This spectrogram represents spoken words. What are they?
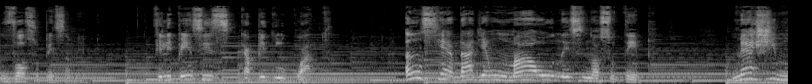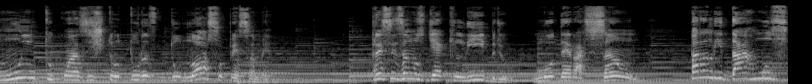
o vosso pensamento. Filipenses capítulo 4. A ansiedade é um mal nesse nosso tempo. Mexe muito com as estruturas do nosso pensamento. Precisamos de equilíbrio, moderação, para lidarmos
